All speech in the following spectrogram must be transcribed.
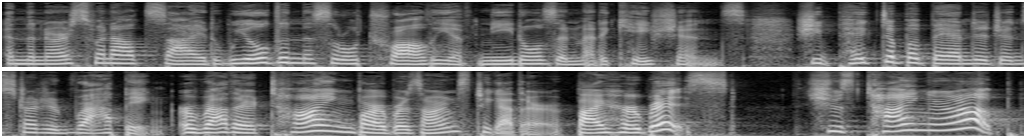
and the nurse went outside, wheeled in this little trolley of needles and medications. She picked up a bandage and started wrapping, or rather tying Barbara's arms together by her wrist. She was tying her up,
